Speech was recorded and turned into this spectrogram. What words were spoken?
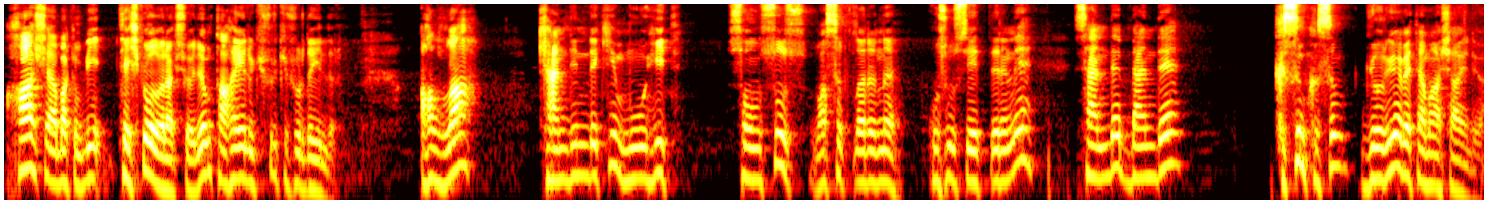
haşa bakın bir teşbih olarak söylüyorum. Tahayyülü küfür küfür değildir. Allah kendindeki muhit, sonsuz vasıflarını, hususiyetlerini sende, bende kısım kısım görüyor ve temaşa ediyor.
